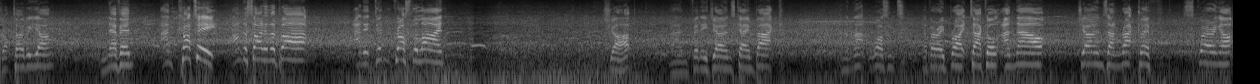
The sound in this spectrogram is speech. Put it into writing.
Dropped over Young, Nevin, and Cottee, underside of the bar, and it didn't cross the line. Sharp, and Vinnie Jones came back, and that wasn't a very bright tackle, and now Jones and Ratcliffe squaring up.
